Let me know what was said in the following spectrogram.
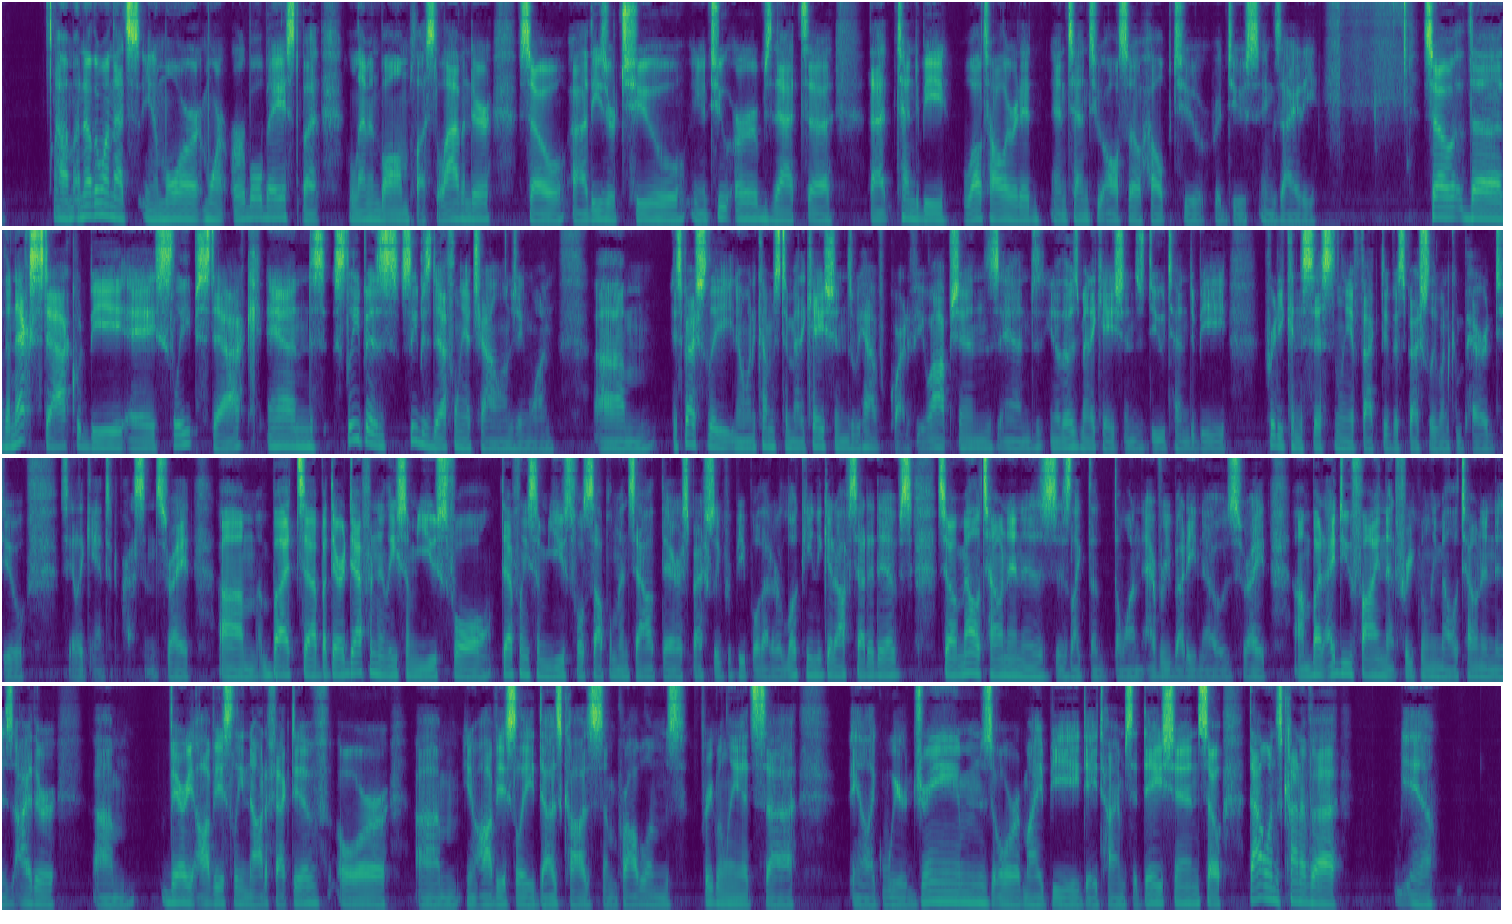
Um, another one that's you know more more herbal based, but lemon balm plus lavender. So uh, these are two you know two herbs that uh, that tend to be well tolerated and tend to also help to reduce anxiety. So the the next stack would be a sleep stack, and sleep is sleep is definitely a challenging one, um, especially you know when it comes to medications. We have quite a few options, and you know those medications do tend to be pretty consistently effective, especially when compared to say like antidepressants, right? Um, but uh, but there are definitely some useful definitely some useful supplements out there, especially for people that are looking to get off sedatives. So melatonin is is like the the one everybody knows, right? Um, but I do find that frequently melatonin is either um, very obviously not effective or um, you know obviously does cause some problems frequently. It's uh, you know like weird dreams or it might be daytime sedation. So that one's kind of a you know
